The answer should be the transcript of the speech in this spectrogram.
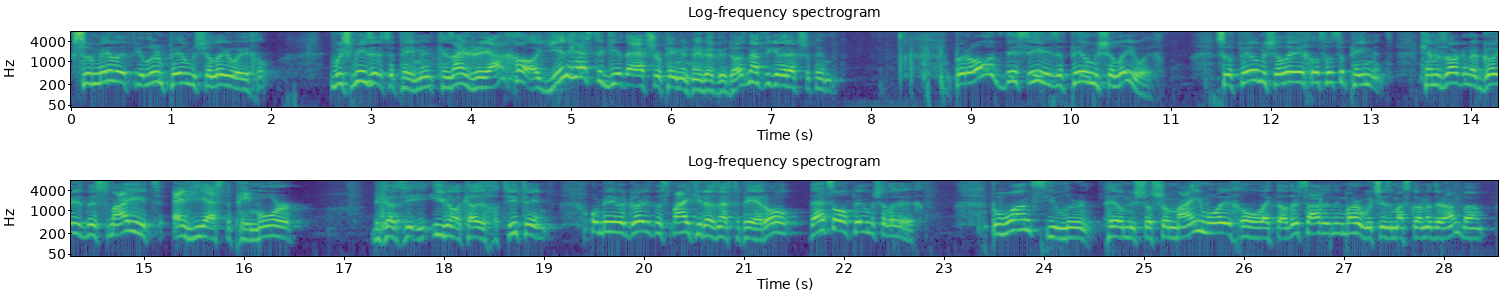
So, Mela, if you learn payal mishalei eichel, which means that it's a payment, because I reacha, a yid has to give that extra payment. Maybe a goy doesn't have to give that extra payment. But all of this is of Peil Mishaleich. So if Peil Mishaleich, so it's a payment. Kemazargan a goy is nismayit, and he has to pay more because he, even al chatitin, or maybe a is nismayit, he doesn't have to pay at all. That's all Peil Mishaleich. But once you learn Peil Mishal Shemayim Oichel, like the other side of the Gemara, which is Maskana the Rambam,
